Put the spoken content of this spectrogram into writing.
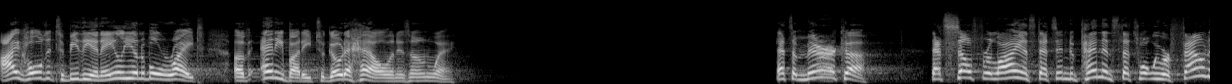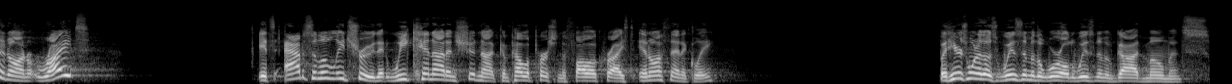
I hold it to be the inalienable right of anybody to go to hell in his own way. That's America. That's self reliance. That's independence. That's what we were founded on, right? It's absolutely true that we cannot and should not compel a person to follow Christ inauthentically. But here's one of those wisdom of the world, wisdom of God moments.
